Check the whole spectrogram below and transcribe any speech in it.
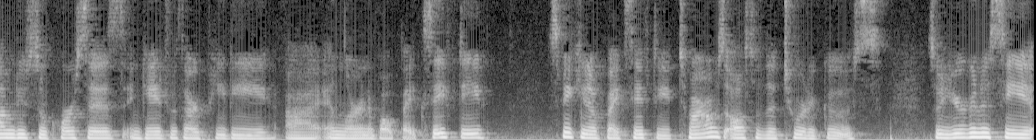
come do some courses, engage with our PD, uh, and learn about bike safety. Speaking of bike safety, tomorrow is also the Tour de Goose. So you're going to see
